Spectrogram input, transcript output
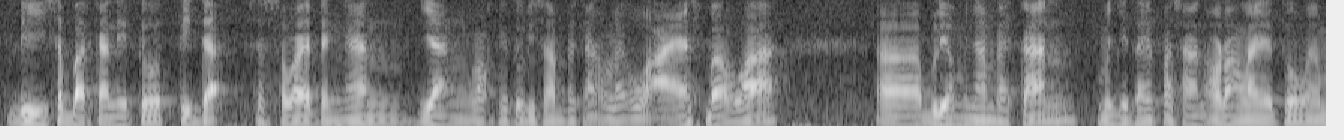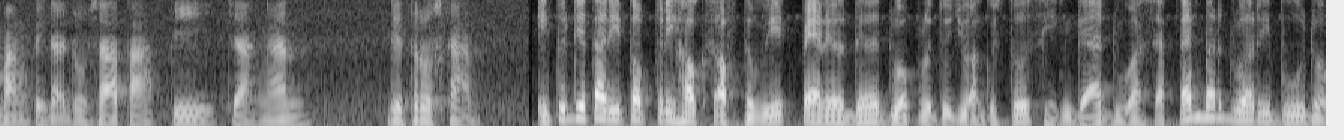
disebarkan itu tidak sesuai dengan yang waktu itu disampaikan oleh UAS bahwa uh, beliau menyampaikan mencintai pasangan orang lain itu memang tidak dosa tapi jangan diteruskan. Itu dia tadi top 3 hoax of the week periode 27 Agustus hingga 2 September 2022.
